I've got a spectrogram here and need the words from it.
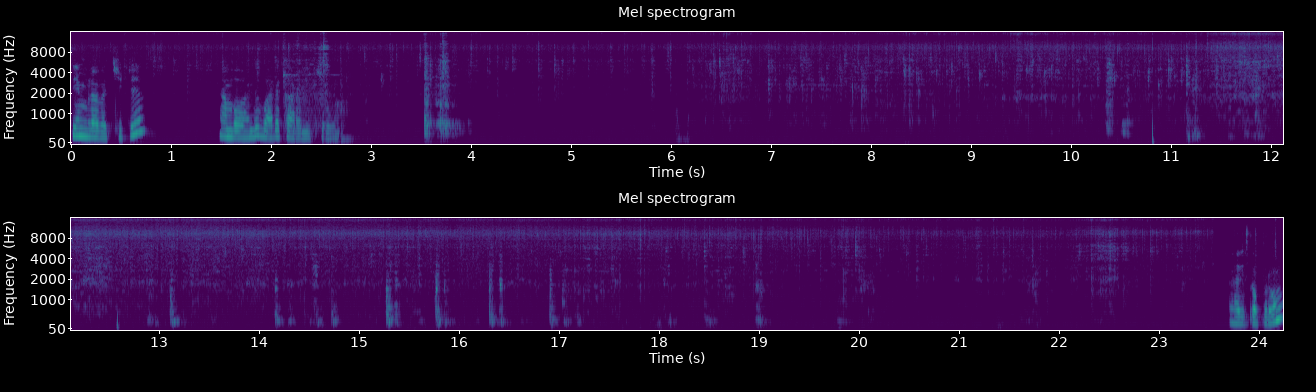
சிம்மில் வச்சுட்டு நம்ம வந்து வதக்க ஆரம்பிச்சிடுவோம் அதுக்கப்புறம்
